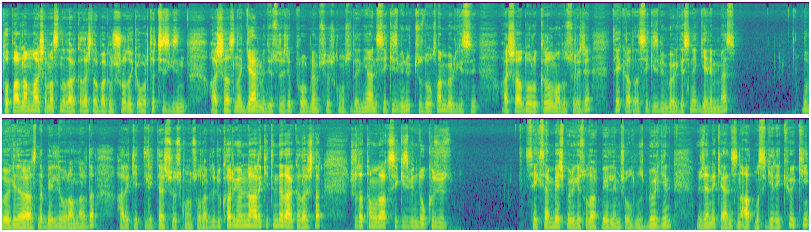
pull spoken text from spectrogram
Toparlanma aşamasında da arkadaşlar bakın şuradaki orta çizginin aşağısına gelmediği sürece problem söz konusu değil. Yani 8390 bölgesi aşağı doğru kırılmadığı sürece tekrardan 8000 bölgesine gelinmez. Bu bölgeler arasında belli oranlarda hareketlilikler söz konusu olabilir. Yukarı yönlü hareketinde de arkadaşlar şurada tam olarak 8900 85 bölgesi olarak belirlemiş olduğumuz bölgenin üzerine kendisini atması gerekiyor ki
